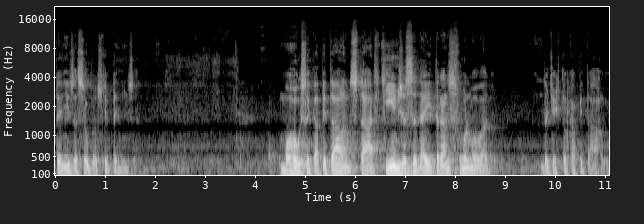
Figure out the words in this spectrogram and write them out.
Peníze jsou prostě peníze. Mohou se kapitálem stát tím, že se dají transformovat do těchto kapitálů.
